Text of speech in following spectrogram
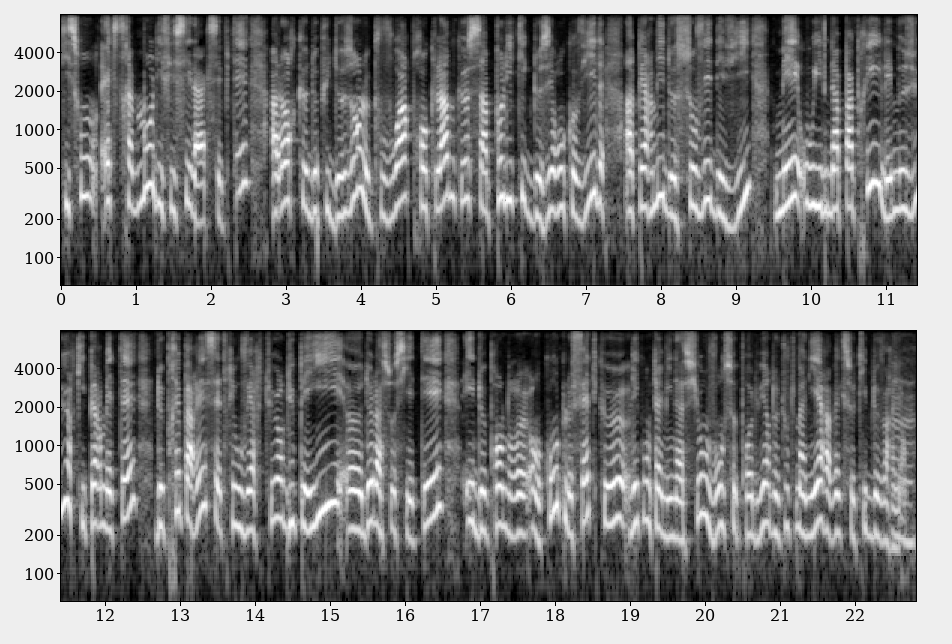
qui sont extrêmement difficiles à accepter alors que depuis deux ans, le pouvoir proclame que sa politique de zéro Covid a permis de sauver des vies, mais où il n'a pas pris les mesures qui permettaient de préparer cette réouverture du pays, euh, de la société et de prendre en compte le fait que les contaminations vont se produire de toute manière avec ce type de variant. Mmh.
